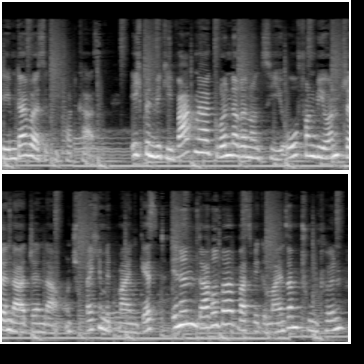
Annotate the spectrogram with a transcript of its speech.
dem Diversity Podcast. Ich bin Vicky Wagner, Gründerin und CEO von Beyond Gender Agenda und spreche mit meinen GästInnen darüber, was wir gemeinsam tun können,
